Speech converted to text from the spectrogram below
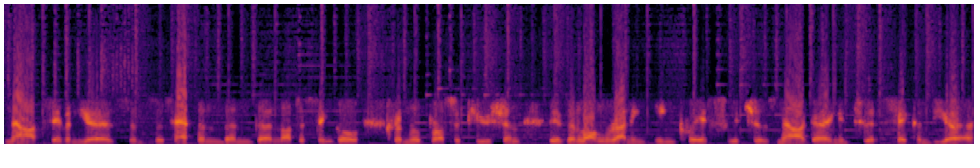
Now seven years since this happened and uh, not a single criminal prosecution. There's a long running inquest which is now going into its second year.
